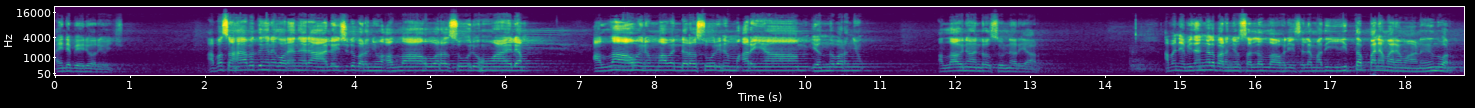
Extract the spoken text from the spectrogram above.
അതിന്റെ പേര് പറയും ചോദിച്ചു. അപ്പോൾ സഹാബത്ത് ഇങ്ങനെ കുറേ നേരം ആലോചിച്ചിട്ട് പറഞ്ഞു അള്ളാഹു റസൂലുഹു അള്ളാഹുവിനും അവന്റെ റസൂലിനും അറിയാം എന്ന് പറഞ്ഞു. അള്ളാഹുവിനും അവന്റെ റസൂലിനും അറിയാറ്. അപ്പം നബിതങ്ങൾ പറഞ്ഞു സല്ലല്ലാഹു അലൈഹി അത് ഈത്തപ്പന മരമാണ് എന്ന് പറഞ്ഞു.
